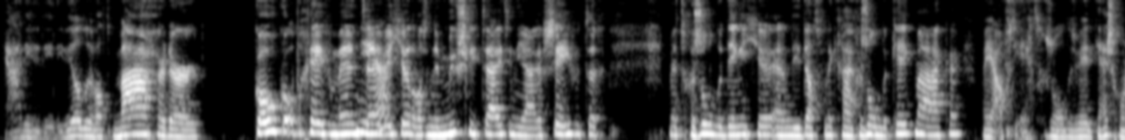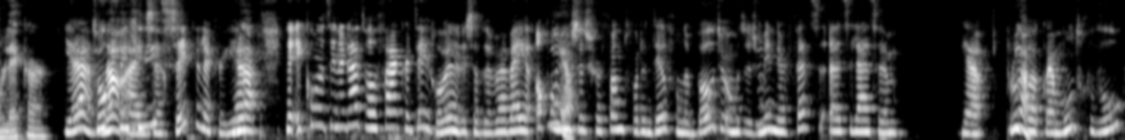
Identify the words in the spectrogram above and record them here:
Ja, die, die, die wilde wat magerder koken op een gegeven moment. Ja. Weet je, wel, dat was in de muesli-tijd in de jaren zeventig. Met gezonde dingetje. En die dacht van ik ga een gezonde cake maken. Maar ja, of die echt gezond is, weet ik niet. Hij is gewoon lekker. ja, Toch, nou, vind je is niet? echt zeker lekker. Ja. Ja, Nee, ik kom het inderdaad wel vaker tegen hoor. Dus dat, waarbij je appelmoes Oh ja. dus vervangt voor een deel van de boter. Om het dus minder vet eh, te laten ja, proeven Ja. qua mondgevoel.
